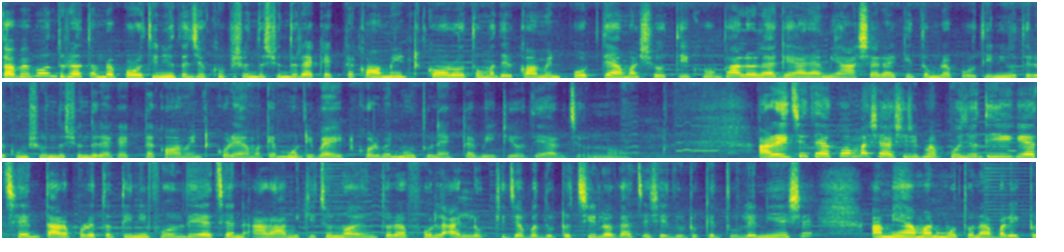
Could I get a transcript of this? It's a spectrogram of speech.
তবে বন্ধুরা, তোমরা প্রতিনিয়ত যে খুব সুন্দর সুন্দর এক একটা কমেন্ট করো, তোমাদের কমেন্ট পড়তে আমার সত্যিই খুব ভালো লাগে। আর আমি আশা রাখি তোমরা প্রতিনিয়ত এরকম সুন্দর সুন্দর এক একটা কমেন্ট করে আমাকে মোটিভেট করবে নতুন একটা ভিডিও দেওয়ার জন্য। আর এই যে দেখো, আমার শাশুড়ি মা পুজো দিয়ে গেছেন, তারপরে তো তিনি ফুল দিয়েছেন। আর আমি কিছু নয়নতরা ফুল আর লক্ষ্মী জবা দুটো ছিল গাছে, সেই দুটোকে তুলে নিয়ে এসে আমি আমার মতন আবার একটু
